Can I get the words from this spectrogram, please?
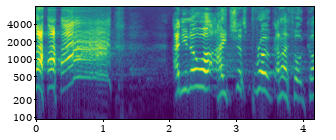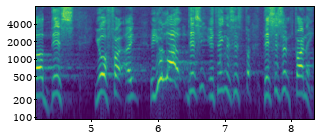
and you know what? I just broke, and I thought, God, this, you're, fu- are you la- this, you think this is, fu- this isn't funny?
